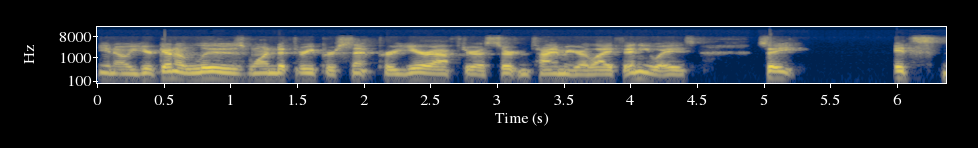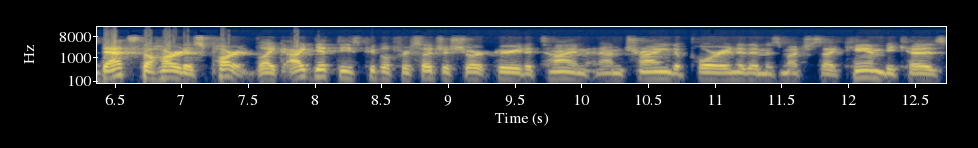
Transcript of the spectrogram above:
you know you're going to lose one to three percent per year after a certain time of your life, anyways. So it's that's the hardest part. Like I get these people for such a short period of time, and I'm trying to pour into them as much as I can because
